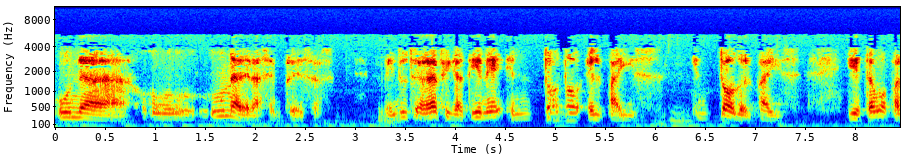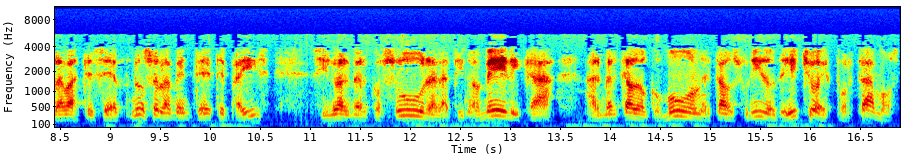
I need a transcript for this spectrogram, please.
una, una de las empresas. La industria gráfica tiene en todo el país, en todo el país. Y estamos para abastecer no solamente a este país, sino al Mercosur, a Latinoamérica, al mercado común, a Estados Unidos. De hecho, exportamos.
